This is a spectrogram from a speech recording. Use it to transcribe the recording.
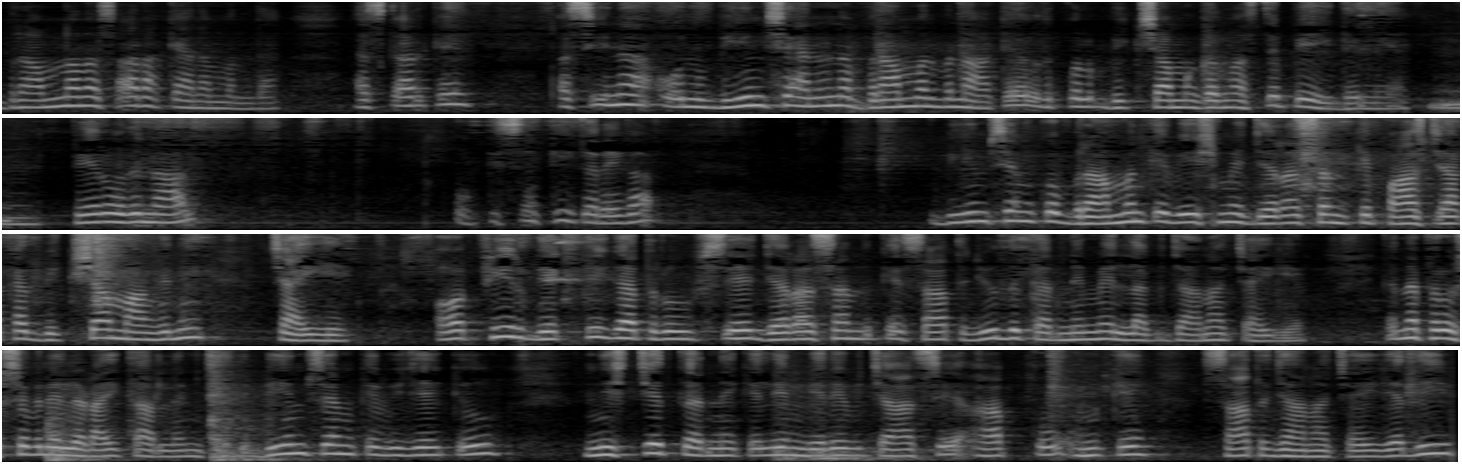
ਬ੍ਰਾਹਮਣਾਂ ਦਾ ਸਾਰਾ ਕਹਿਣਾ ਮੰਨਦਾ ਇਸ ਕਰਕੇ ਅਸੀਂ ਨਾ ਉਹਨੂੰ ਭੀਮ ਸੈਨ ਨੂੰ ਨਾ ਬ੍ਰਾਹਮਣ ਬਣਾ ਕੇ ਉਹਦੇ ਕੋਲ ਭਿਕਸ਼ਾ ਮੰਗਣ ਵਾਸਤੇ ਭੇਜ ਦਿੰਦੇ ਆ ਫਿਰ ਉਹਦੇ ਨਾਲ ਉਹ किसने की करेगा भीमसेन को ब्राह्मण के वेश में जरासंध के पास जाकर भिक्षा मांगनी चाहिए और फिर व्यक्तिगत रूप से जरासंध के साथ युद्ध करने में लग जाना चाहिए कहना फिर उससे पहले लड़ाई कर लेनी चाहिए भीमसेन के विजय को निश्चित करने के लिए मेरे विचार से आपको उनके साथ जाना चाहिए। यदि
